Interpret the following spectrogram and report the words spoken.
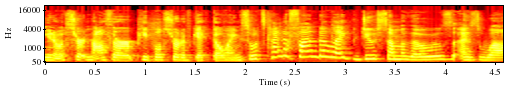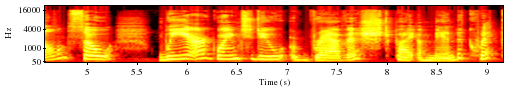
you know, a certain author or people sort of get going. So it's kind of fun to like do some of those as well. So we are going to do Ravished by Amanda Quick.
